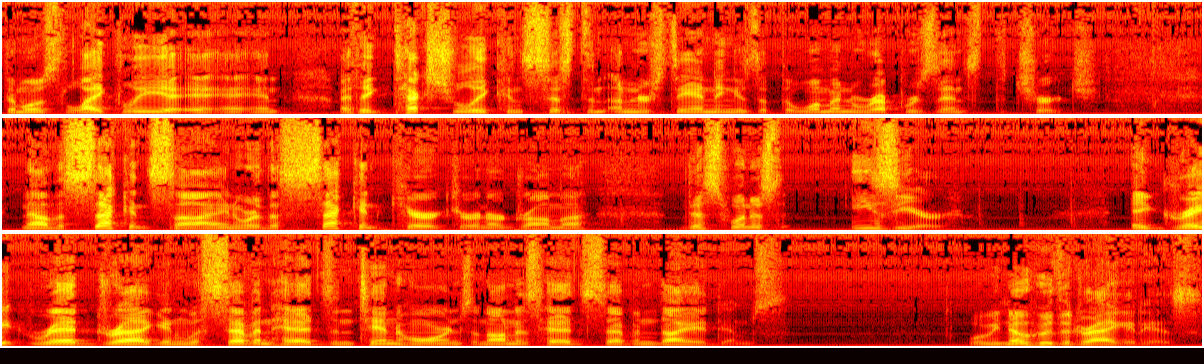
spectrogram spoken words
The most likely and I think textually consistent understanding is that the woman represents the church. Now, the second sign, or the second character in our drama, this one is easier. A great red dragon with seven heads and ten horns, and on his head seven diadems. Well, we know who the dragon is.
